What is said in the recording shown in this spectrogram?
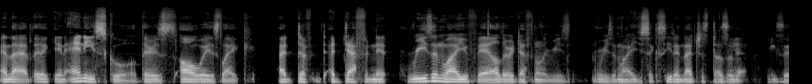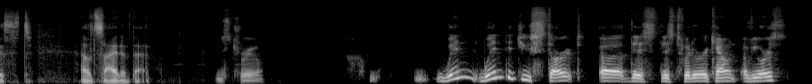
and that like in any school, there's always like a, def- a definite reason why you failed or a definite reason reason why you succeed, and that just doesn't yeah. exist outside of that. It's true. When when did you start uh, this this Twitter account of yours?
